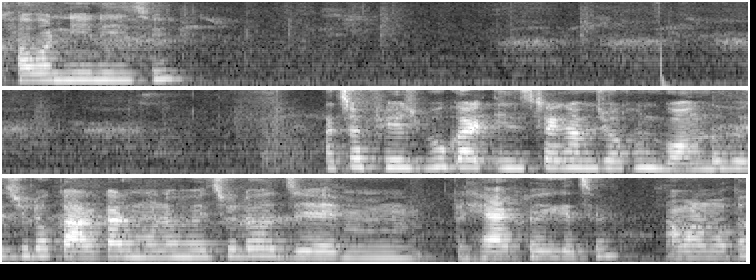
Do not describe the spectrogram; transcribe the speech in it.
খাবার নিয়ে নিয়েছি। আচ্ছা ফেসবুক আর ইনস্টাগ্রাম যখন বন্ধ হয়েছিল, কার কার মনে হয়েছিল যে হ্যাক হয়ে গেছে? আমার মতো?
